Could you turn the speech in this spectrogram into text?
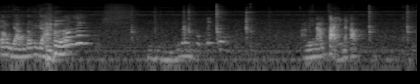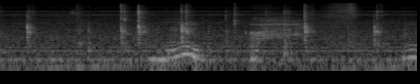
ต้มยำต้มยำโดนบุกด้วยกุ้งอันนี้น้ำใสนะครับอืมอ่าอืม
